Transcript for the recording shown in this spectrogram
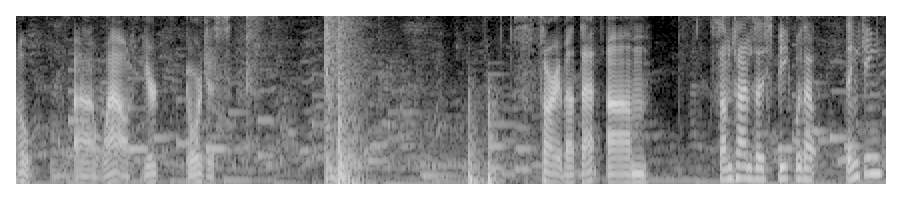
Oh, uh, wow, you're gorgeous. Sorry about that. Um, sometimes I speak without thinking.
